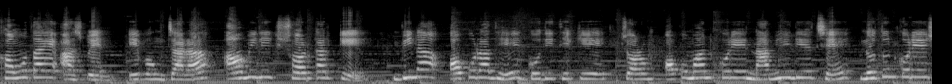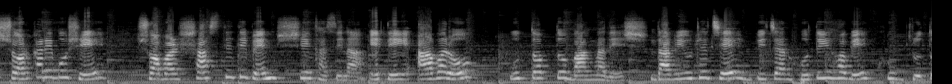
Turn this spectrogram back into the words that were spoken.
ক্ষমতায় আসবেন এবং যারা আওয়ামী লীগ সরকারকে বিনা অপরাধে গদি থেকে চরম অপমান করে নামিয়ে দিয়েছে, নতুন করে সরকারে বসে সবার শাস্তি দিবেন শেখ হাসিনা। এতে আবারও উত্তপ্ত বাংলাদেশ। দাবি উঠেছে, বিচার হতেই হবে খুব দ্রুত।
